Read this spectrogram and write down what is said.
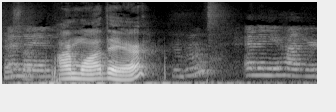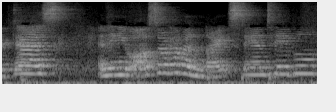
and then Armoire there. hmm and then you have your desk, and then you also have a nightstand table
